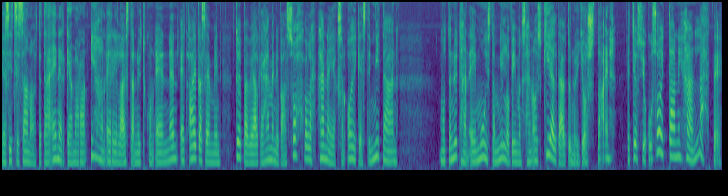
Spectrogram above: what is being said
ja sitten se sanoi, että tämä energiamäärä on ihan erilaista nyt kuin ennen. Että aikaisemmin työpäivän jälkeen hän meni vaan sohvalle, hän ei jaksanut oikeasti mitään, mutta nyt hän ei muista, milloin viimeksi hän olisi kieltäytynyt jostain. Että jos joku soittaa, niin hän lähtee,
